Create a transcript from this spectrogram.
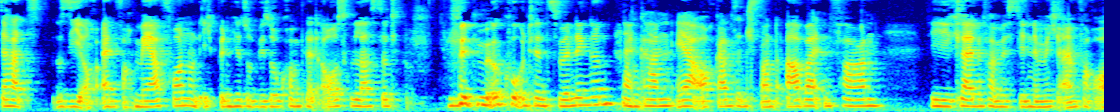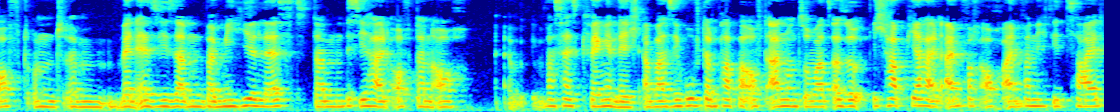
Da hat sie auch einfach mehr von und ich bin hier sowieso komplett ausgelastet mit Mirko und den Zwillingen. Dann kann er auch ganz entspannt arbeiten fahren. Die Kleine vermisst ihn nämlich einfach oft und ähm, wenn er sie dann bei mir hier lässt, dann ist sie halt oft dann auch, äh, was heißt quengelig, aber sie ruft dann Papa oft an und sowas. Also ich habe hier halt einfach auch einfach nicht die Zeit,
